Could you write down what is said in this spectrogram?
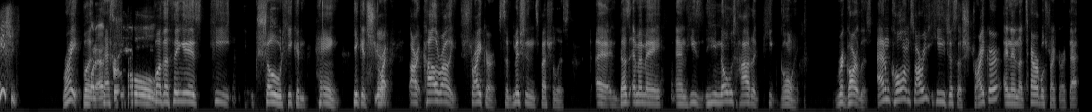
Ishii. Right, but Oh, that's that's true. But the thing is, he showed he can hang. He could strike. All right, Kyle O'Reilly, striker, submission specialist, and does MMA, and he's he knows how to keep going. Regardless, Adam Cole, I'm sorry, he's just a striker and then a terrible striker at that.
